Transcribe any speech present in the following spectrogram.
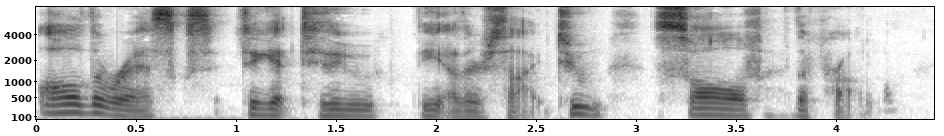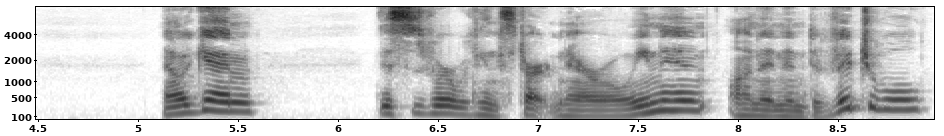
all the risks to get to the other side, to solve the problem. Now, again, this is where we can start narrowing in on an individual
